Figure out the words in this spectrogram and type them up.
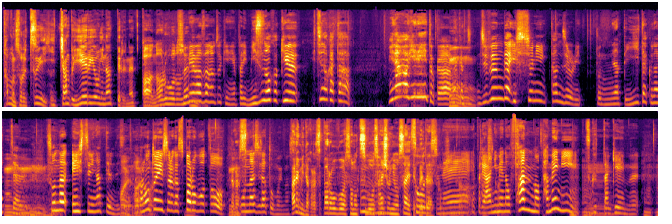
多分それついちゃんと言えるようになってるねっていう。あなるほど決めね技の時にやっぱり水の呼吸。一の方水面切りとか,、うんうん。なんかじ自分が一緒に炭治郎にとになって言いたくなっちゃう,、うんうんうんそんな演出になってるんですよ、はいはいはい。だから本当にそれがスパロボと同じだと思います、ある意味だからスパロボはそのツボを最初に抑えてくそうですれたやつかもしれない、ね。やっぱりアニメのファンのためにうんうん作ったゲームうんう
